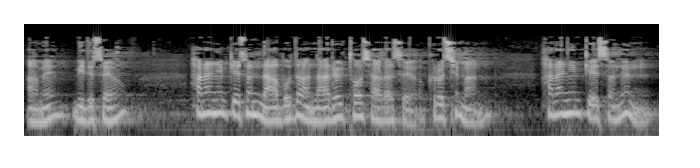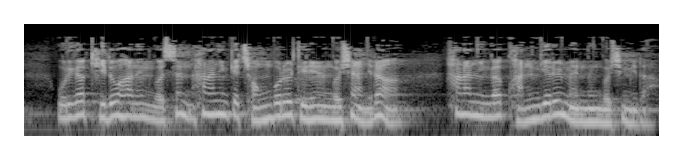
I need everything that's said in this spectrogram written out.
아멘. 믿으세요? 하나님께서는 나보다 나를 더 잘 아세요. 그렇지만 하나님께서는 우리가 기도하는 것은 하나님께 정보를 드리는 것이 아니라 하나님과 관계를 맺는 것입니다.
